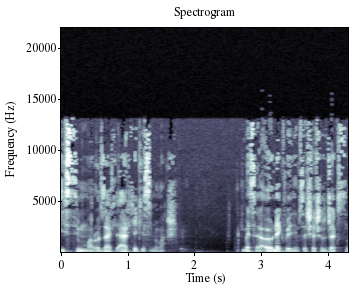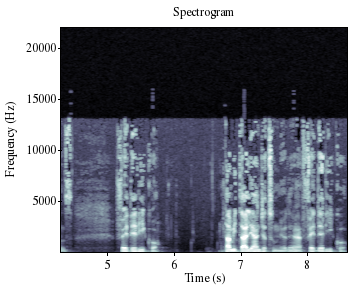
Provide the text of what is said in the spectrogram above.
isim var. Özellikle erkek ismi var. Mesela örnek vereyim size şaşıracaksınız. Federico. Tam İtalyanca tınlıyor değil mi? Federico,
